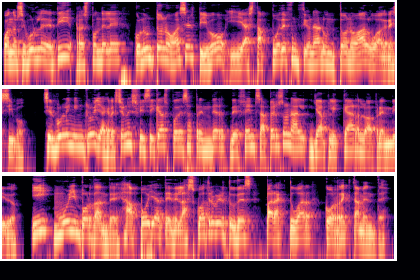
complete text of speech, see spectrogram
Cuando se burle de ti, respóndele con un tono asertivo y hasta puede funcionar un tono algo agresivo. Si el bullying incluye agresiones físicas, puedes aprender defensa personal y aplicar lo aprendido. Y, muy importante, apóyate de las cuatro virtudes para actuar correctamente.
